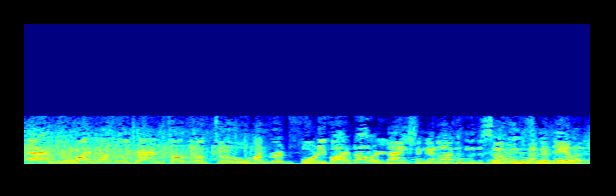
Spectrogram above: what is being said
And you wind up with a grand total of $245. Thanks and good luck from the DeSoto you, Plymouth dealers.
